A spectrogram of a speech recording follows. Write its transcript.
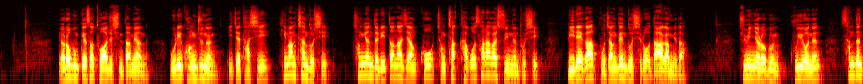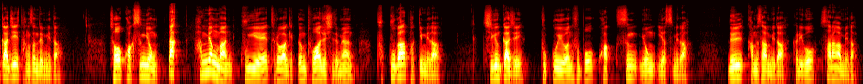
여러분께서 도와주신다면 우리 광주는 이제 다시 희망찬 도시, 청년들이 떠나지 않고 정착하고 살아갈 수 있는 도시, 미래가 보장된 도시로 나아갑니다. 주민 여러분, 구의원은 3등까지 당선됩니다. 저 곽승용 딱 한 명만 구의회에 들어가게끔 도와주시면 북구가 바뀝니다. 지금까지 북구의원 후보 곽승용이었습니다. 늘 감사합니다. 그리고 사랑합니다.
